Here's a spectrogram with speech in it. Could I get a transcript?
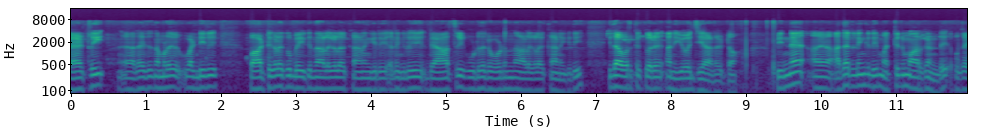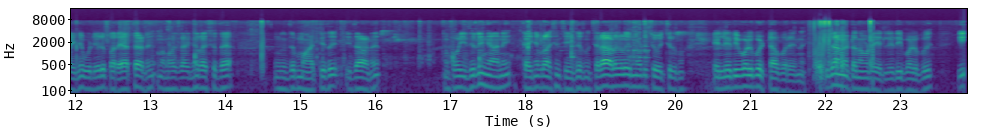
ബാറ്ററി അതായത് നമ്മൾ വണ്ടിയിൽ പാട്ടുകളൊക്കെ ഉപയോഗിക്കുന്ന ആളുകളൊക്കെ ആണെങ്കിൽ അല്ലെങ്കിൽ രാത്രി കൂടുതൽ ഓടുന്ന ആളുകളൊക്കെ ആണെങ്കിൽ ഇത് അവർക്കൊക്കെ ഒരു അനുയോജ്യമാണ് കേട്ടോ. പിന്നെ അതല്ലെങ്കിൽ മറ്റൊരു മാർഗമുണ്ട്. അപ്പോൾ കഴിഞ്ഞ വീഡിയോയിൽ പറയാത്തതാണ്. നമ്മൾ കഴിഞ്ഞ പ്രാവശ്യത്തെ ഇത് മാറ്റിയത് ഇതാണ്. അപ്പോൾ ഇതിൽ ഞാൻ കഴിഞ്ഞ പ്രാവശ്യം ചെയ്തിരുന്നു. ചില ആളുകൾ എന്നോട് ചോദിച്ചിരുന്നു എൽ ഇ ഡി ബൾബ് ഇട്ടാൽ പോരെയെന്ന് ഇതാണ് കേട്ടോ നമ്മുടെ എൽ ഇ ഡി ബൾബ്. ഈ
